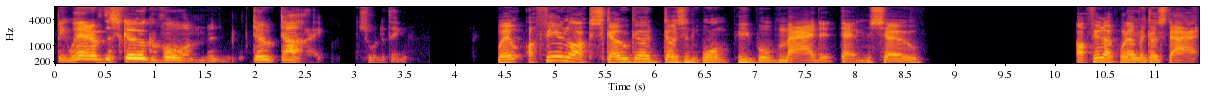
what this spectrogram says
Beware of the Skogavorn and don't die, sort of thing. Well, I feel like Skoga doesn't want people mad at them, so I feel like whatever Mm. does that.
